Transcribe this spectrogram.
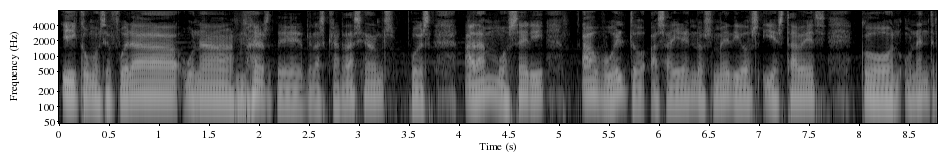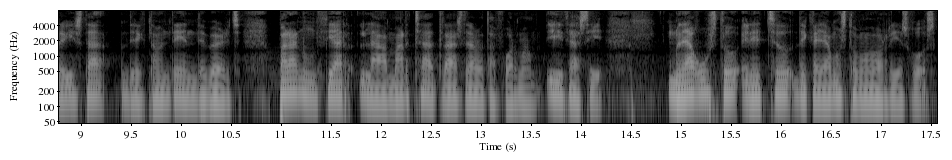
Y como si fuera una más de, las Kardashians, pues Adam Mosseri ha vuelto a salir en los medios y esta vez con una entrevista directamente en The Verge para anunciar la marcha atrás de la plataforma. Y dice así. Me da gusto el hecho de que hayamos tomado riesgos.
